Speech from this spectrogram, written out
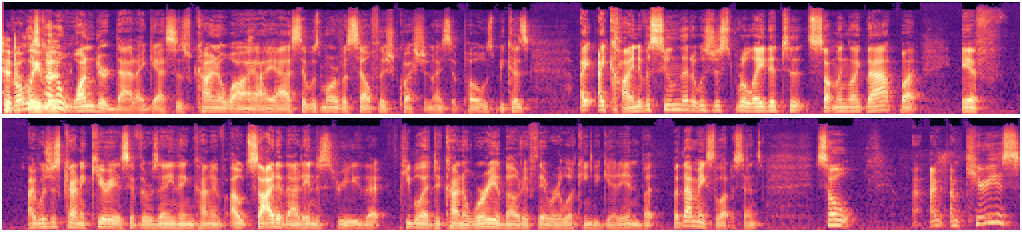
I've always kind the of wondered that. I guess is kind of why I asked. It was more of a selfish question, I suppose, because I, I kind of assumed that it was just related to something like that. But if I was just kind of curious if there was anything kind of outside of that industry that people had to kind of worry about if they were looking to get in. But but that makes a lot of sense. So I'm I'm curious.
